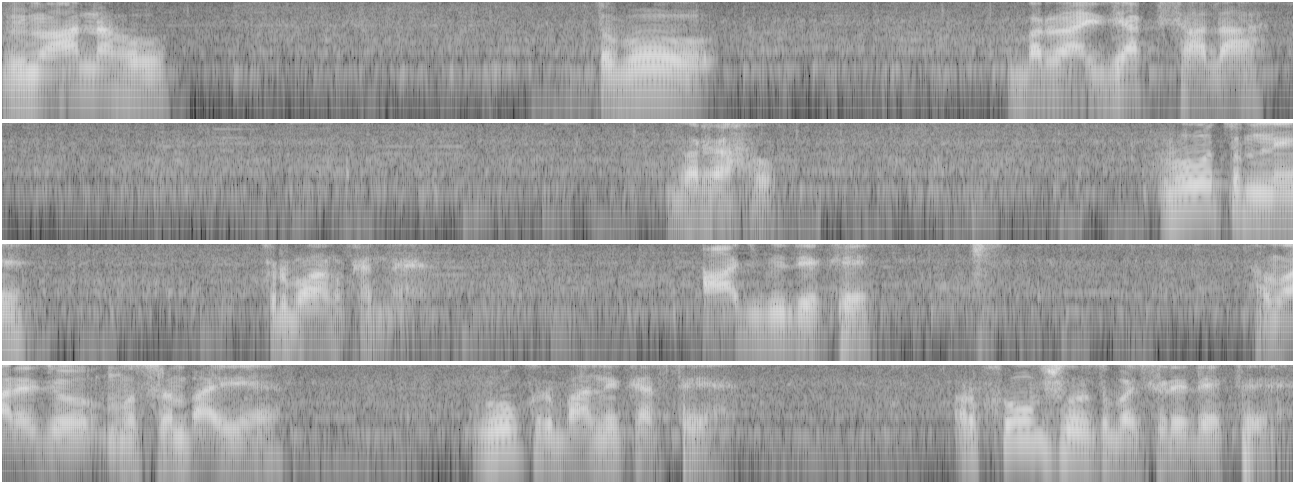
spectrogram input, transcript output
बीमार ना हो तो वो बर्रा यक साला बर्रा हो। वो तुमने कुर्बान करना है। आज भी देखे, हमारे जो मुस्लिम भाई हैं, वो कुर्बानी करते हैं और खूबसूरत बछड़े लेते हैं,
